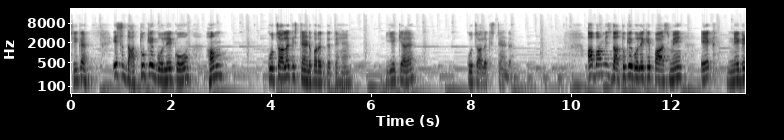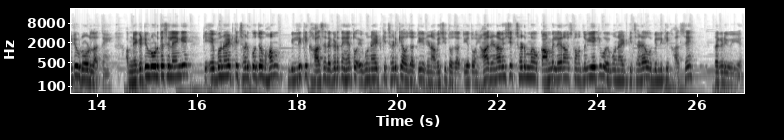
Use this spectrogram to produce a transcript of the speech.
ठीक है? इस धातु के गोले को हम कुचालक स्टैंड पर रख देते हैं। ये क्या है? कुचालक स्टैंड है। अब हम इस धातु के गोले के पास में एक नेगेटिव रोड लाते हैं। अब नेगेटिव रोड कैसे लाएँगे? कि एबोनाइट की छड़ को जब हम बिल्ली की खाल से रगड़ते हैं तो एबोनाइट की छड़ क्या हो जाती है? ऋणावेशित हो जाती है। तो यहाँ ऋणावेशित छड़ मैं काम में ले रहा हूँ। इसका मतलब ये है कि वो एबोनाइट की छड़ है, वो बिल्ली की खाल से रगड़ी हुई है।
